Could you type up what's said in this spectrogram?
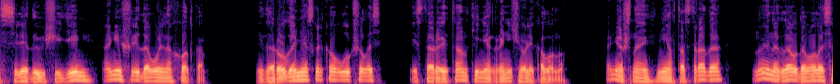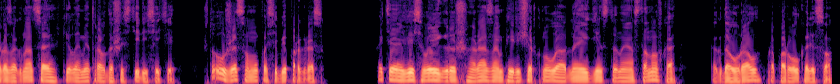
Весь следующий день они шли довольно ходко. И дорога несколько улучшилась, и старые танки не ограничивали колонну. Конечно, не автострада, но иногда удавалось разогнаться километров до 60, что уже само по себе прогресс. Хотя весь выигрыш разом перечеркнула одна единственная остановка, когда Урал пропорол колесо.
